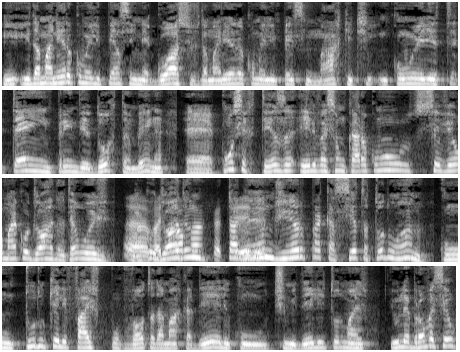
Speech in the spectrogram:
e, e, da maneira como ele pensa em negócios, da maneira como ele pensa em marketing, em como ele até é empreendedor também, né? É, com certeza ele vai ser um cara como você vê o Michael Jordan até hoje. É, Michael Jordan tá dele. ganhando dinheiro pra caceta todo ano, com tudo que ele faz por volta da marca dele, com o time dele e tudo mais. E o LeBron vai ser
